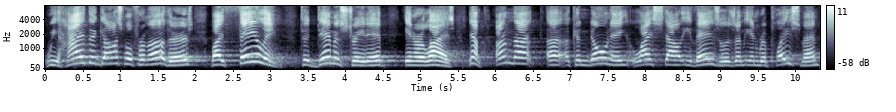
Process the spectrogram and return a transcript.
We hide the gospel from others by failing to demonstrate it in our lives. Now, I'm not uh, condoning lifestyle evangelism in replacement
